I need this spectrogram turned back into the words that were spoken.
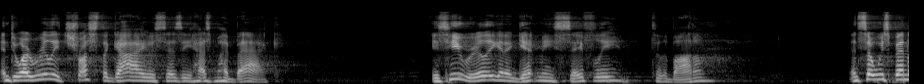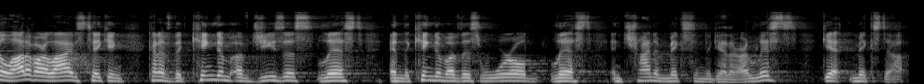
And do I really trust the guy who says he has my back? Is he really going to get me safely to the bottom? And so we spend a lot of our lives taking kind of the kingdom of Jesus list and the kingdom of this world list and trying to mix them together. Our lists get mixed up.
